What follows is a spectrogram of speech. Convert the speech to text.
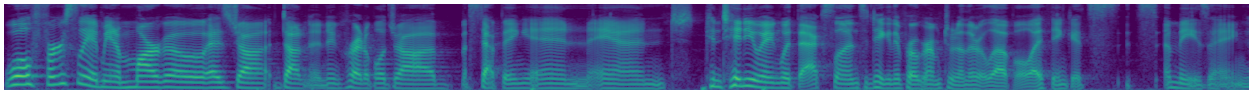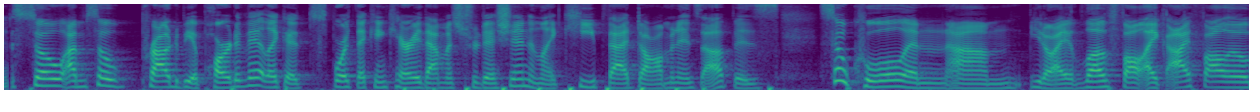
Well, firstly, I mean, Margot has done an incredible job stepping in and continuing with the excellence and taking the program to another level. I think it's it's amazing. So I'm so proud to be a part of it. Like a sport that can carry that much tradition and like keep that dominance up is so cool. And um, you know i love follow like i follow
